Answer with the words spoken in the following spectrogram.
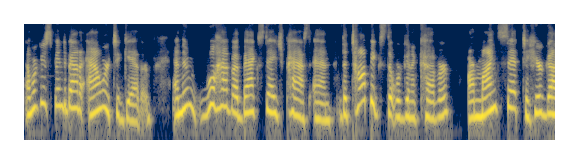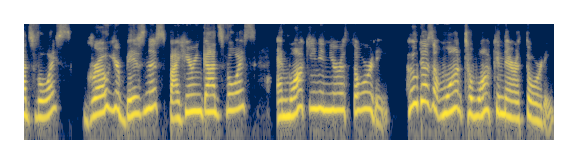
and we're going to spend about an hour together. And then we'll have a backstage pass and the topics that we're going to cover our mindset to hear God's voice, grow your business by hearing God's voice, and walking in your authority. Who doesn't want to walk in their authority?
